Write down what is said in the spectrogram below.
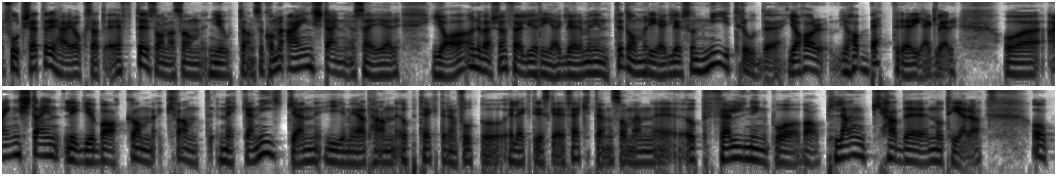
fortsätter det här också att efter sådana som Newton så kommer Einstein och säger ja, universum följer regler, men inte de regler som ni trodde. Jag har, jag har bättre regler. Och Einstein ligger ju bakom kvantmekaniken i och med att han upptäckte den fotoelektriska effekten som en eh, uppföljning på vad Planck hade noterat. Och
